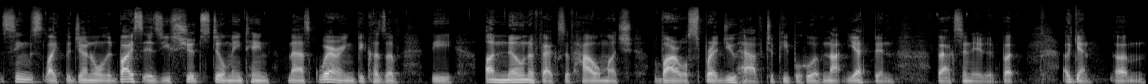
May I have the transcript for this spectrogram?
seems like the general advice is you should still maintain mask wearing because of the unknown effects of how much viral spread you have to people who have not yet been vaccinated. But again, um,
